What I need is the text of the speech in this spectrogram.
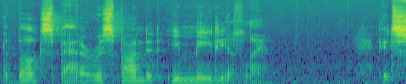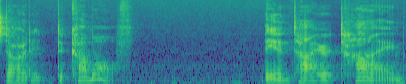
the bug spatter responded immediately. It started to come off. The entire time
